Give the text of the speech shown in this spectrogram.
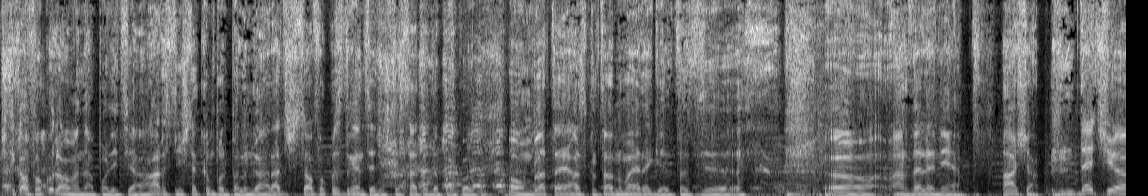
Știi că au făcut la un moment dat poliția, a ars niște câmpuri pe lângă Arad și s-au făcut zdrențe niște state de pe acolo. Au umblat, aia, ascultau numai reghe, toți uh, uh, ardelenii aia. Așa, deci, uh,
